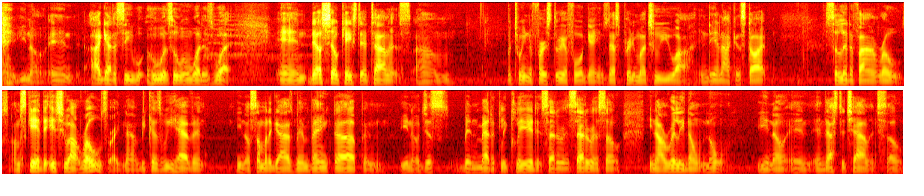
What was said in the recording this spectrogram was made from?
you know, and I got to see who is who and what is what. And they'll showcase their talents um, between the first three or four games. That's pretty much who you are. And then I can start solidifying roles. I'm scared to issue out roles right now because we haven't, you know, some of the guys been banked up and, you know, just been medically cleared, et cetera, et cetera. So, you know, I really don't know them, you know, and, and that's the challenge. So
